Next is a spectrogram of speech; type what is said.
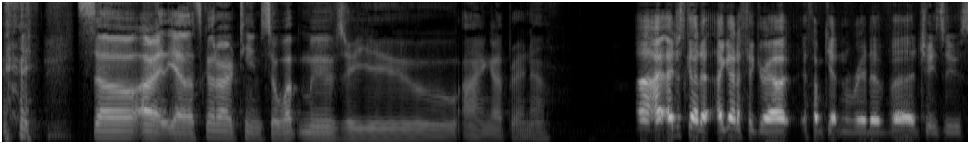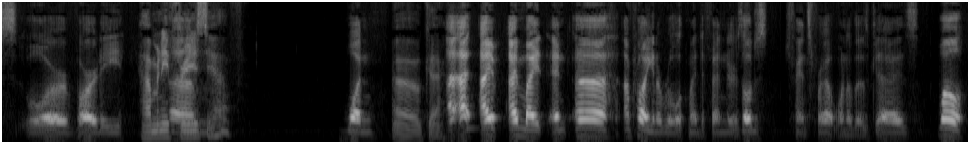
so all right, yeah, let's go to our team. So what moves are you eyeing up right now? Uh, I, I just gotta I gotta figure out if I'm getting rid of uh, Jesus or Vardy. How many frees do you Um, have? One, Oh, okay. I, I I might, and uh, I'm probably gonna roll with my defenders. I'll just transfer out one of those guys. Well,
